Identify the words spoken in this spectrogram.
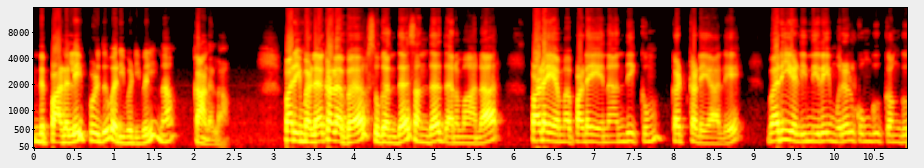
இந்த பாடலை இப்பொழுது வரி வடிவில் நாம் காணலாம். பரிமள களப சுகந்த சந்த தனமானார் படையம படையென அந்திக்கும் கட்கடையாலே வரியளி நிறைமுரல் கொங்கு கங்கு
